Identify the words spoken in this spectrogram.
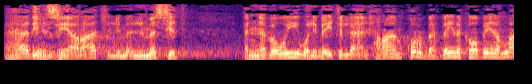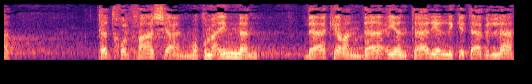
هذه الزيارات للمسجد النبوي ولبيت الله الحرام قربة بينك وبين الله. تدخل خاشعا مطمئنا ذاكرا داعيا تاليا لكتاب الله.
